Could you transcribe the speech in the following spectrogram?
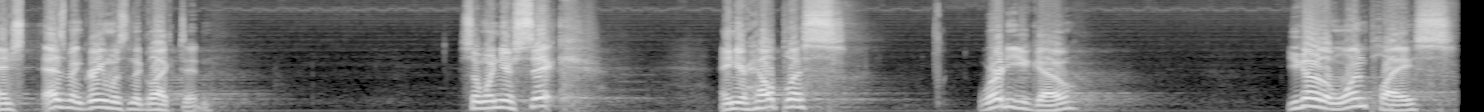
And Esmin Green was neglected. So when you're sick and you're helpless, where do you go? You go to the one place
